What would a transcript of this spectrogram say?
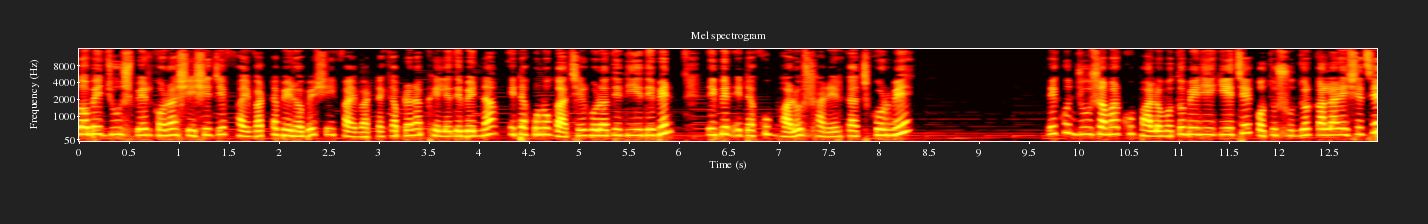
তবে জুস বের করা শেষে যে ফাইবারটা বের হবে, সেই ফাইবারটাকে আপনারা ফেলে দেবেন না। এটা কোনো গাছের গোড়াতে দিয়ে দেবেন। দেখবেন এটা খুব ভালো সারের কাজ করবে। দেখুন, জুস আমার খুব ভালো মতো বেরিয়ে গিয়েছে, কত সুন্দর কালার এসেছে।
